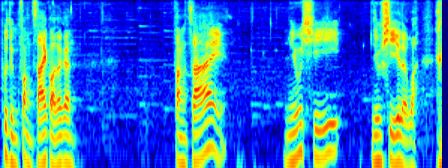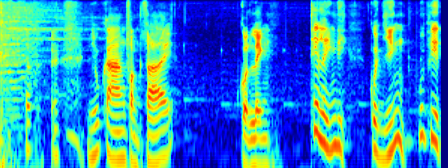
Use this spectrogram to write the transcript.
พูดถึงฝั่งซ้ายก่อนแล้วกัน ฝั่งซ้าย นิ้วชี้ นิ้วชี้อะไรวะ นิ้วกลางฝั่งซ้าย กดเล็ง เทเลงดิ กดยิง พูดผิด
